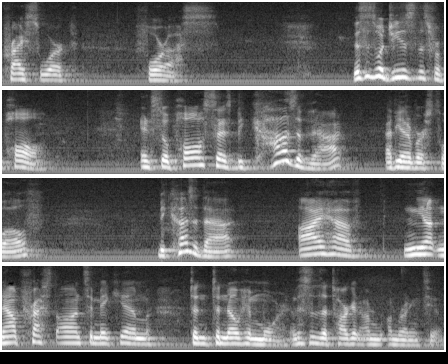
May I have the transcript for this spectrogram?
Christ's work for us. This is what Jesus does for Paul. And so Paul says, because of that, at the end of verse 12, because of that, I have now pressed on to make him, to, to know him more. And this is the target I'm, I'm running to.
